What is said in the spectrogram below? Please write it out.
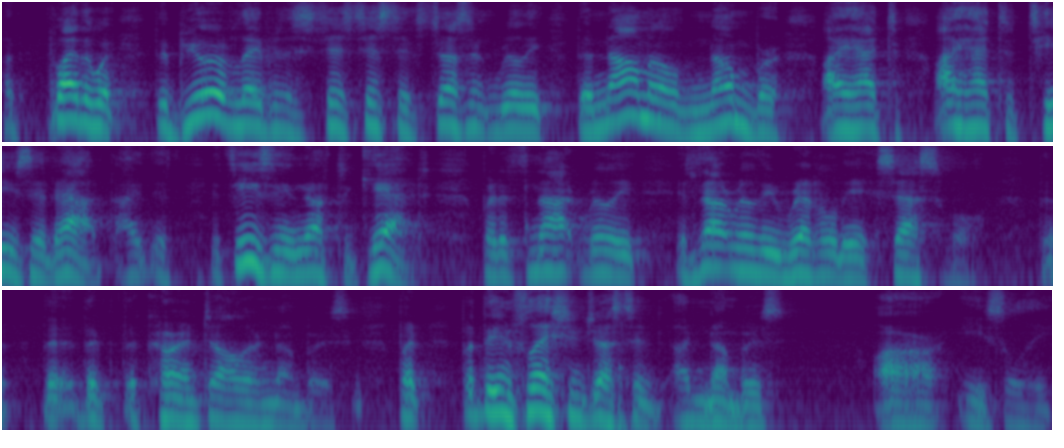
Uh, by the way, the Bureau of Labor Statistics doesn't really the nominal number. I had to I had to tease it out. I, it, it's easy enough to get, but it's not really it's not really readily accessible. The, the, the current dollar numbers, but but the inflation adjusted uh, numbers are easily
